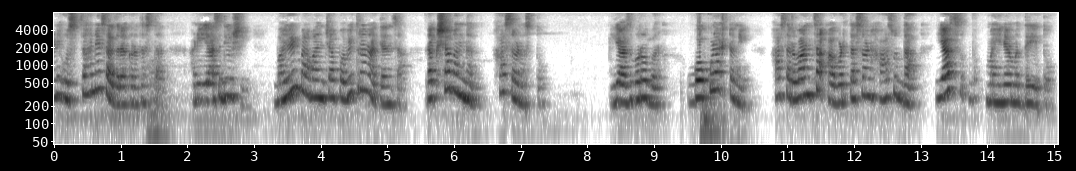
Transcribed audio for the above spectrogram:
आणि उत्साहाने साजरा करत असतात. आणि याच दिवशी बहीण भावांच्या पवित्र नात्यांचा रक्षाबंधन हा सण असतो. याचबरोबर गोकुळाष्टमी हा सर्वांचा आवडता सण हा सुद्धा याच महिन्यामध्ये येतो.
